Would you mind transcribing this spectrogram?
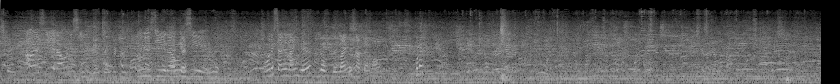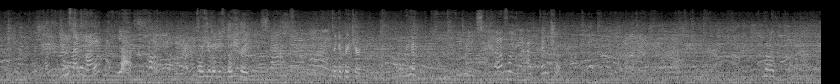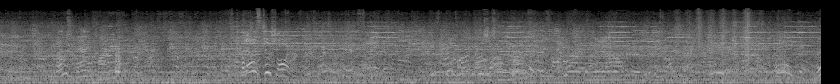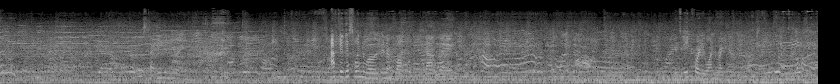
I want to see it. I want to see it. I want to see it. I want Okay. to see it. I want to stand in line there. Look, the line is not that long. Come on. Should we stand in line? Yeah. Or should we just go straight? Take a picture. Over here. California Adventure. But that was very fun. But it was too short. After this window, we're gonna walk that way. It's 8.41 right now.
